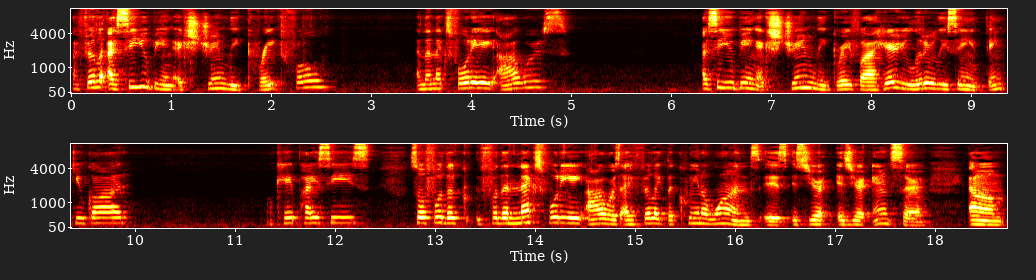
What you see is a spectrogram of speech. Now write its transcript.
I feel like I see you being extremely grateful in the next 48 hours. I see you being extremely grateful. I hear you literally saying, thank you, God. Okay, Pisces. So for the for the next 48 hours, I feel like the Queen of Wands is is your is your answer. Um,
